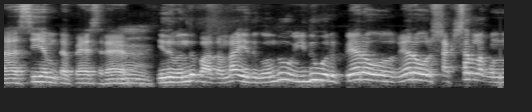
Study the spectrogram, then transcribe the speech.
நான் சிஎம் கிட்ட பேசுறேன். இது வந்து பார்த்தோம்னா இதுக்கு வந்து இது ஒரு பேர வேற ஒரு ஸ்ட்ரக்சர்ல கொண்டு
